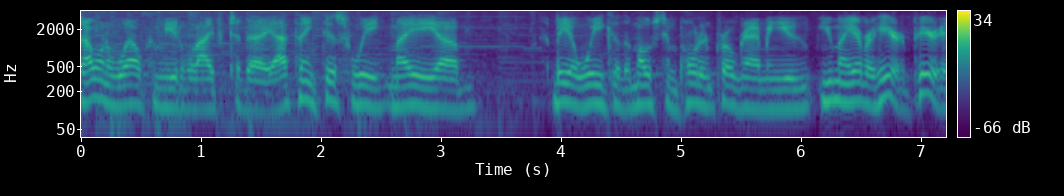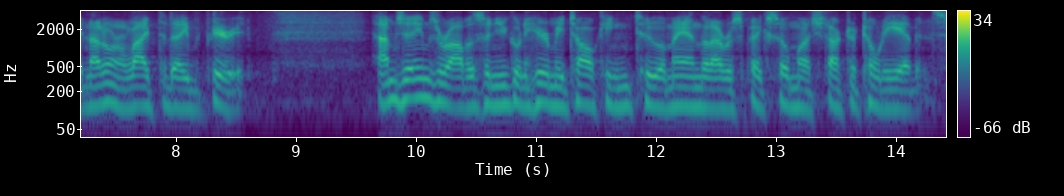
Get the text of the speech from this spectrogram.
I want to welcome you to Life Today. I think this week may uh, be a week of the most important programming you, you may ever hear, period. Not only Life Today, but period. I'm James Robison. You're going to hear me talking to a man that I respect so much, Dr. Tony Evans.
